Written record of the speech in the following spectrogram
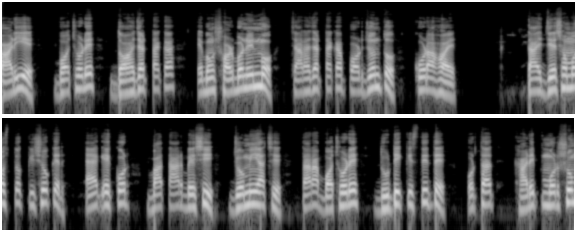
বাড়িয়ে বছরে দশ হাজার টাকা এবং সর্বনিম্ন চার হাজার টাকা পর্যন্ত করা হয়। তাই যে সমস্ত কৃষকের এক একর বা তার বেশি জমি আছে, তারা বছরে দুটি কিস্তিতে, অর্থাৎ খারিফ মরশুম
